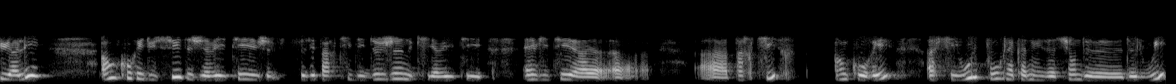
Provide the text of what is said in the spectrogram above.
suis allée en Corée du Sud. J'avais été, je faisais partie des deux jeunes qui avaient été invités à, partir en Corée, à Séoul, pour la canonisation de, Louis,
